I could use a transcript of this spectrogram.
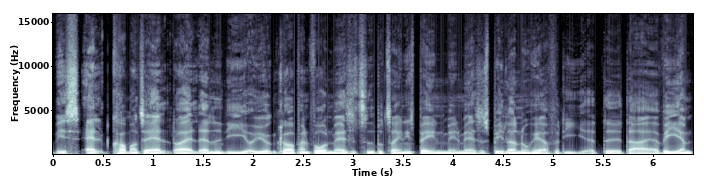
hvis alt kommer til alt, og alt andet lige, og Jürgen Klopp han får en masse tid på træningsbanen med en masse spillere nu her, fordi at øh, der er VM,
